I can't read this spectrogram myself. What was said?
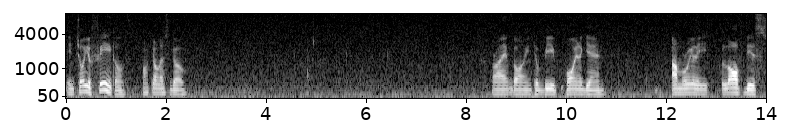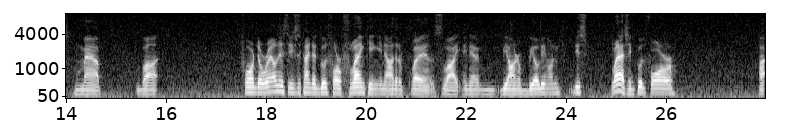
Enjoy your vehicles Okay, let's go. I'm going to B point again. I'm really love this map, but for the realist it's kind of good for flanking in other players, like in a beyond a building on this place, is good for uh,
